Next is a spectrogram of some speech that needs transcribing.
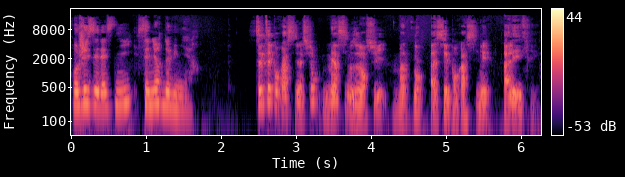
Roger Zelazny, Seigneur de Lumière. C'était Procrastination, merci de nous avoir suivis. Maintenant, assez procrastiné, allez écrire.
